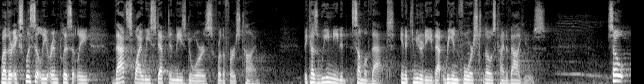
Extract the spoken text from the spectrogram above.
whether explicitly or implicitly, that's why we stepped in these doors for the first time. Because we needed some of that in a community that reinforced those kind of values. So,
